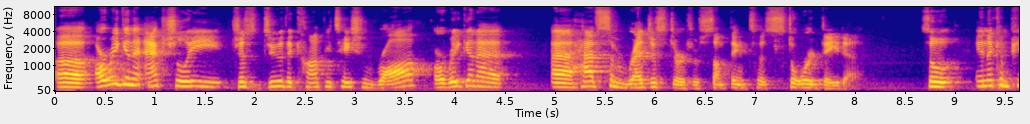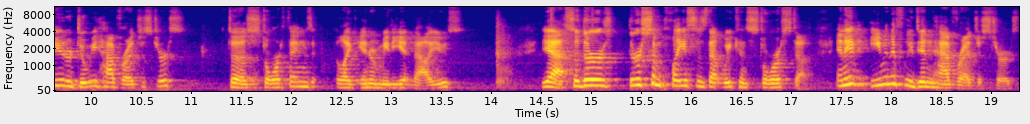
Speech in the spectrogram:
uh, are we going to actually just do the computation raw? Or are we going to uh, have some registers or something to store data? So in a computer, do we have registers to store things like intermediate values? Yeah, so there's there's some places that we can store stuff. And if, even if we didn't have registers,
